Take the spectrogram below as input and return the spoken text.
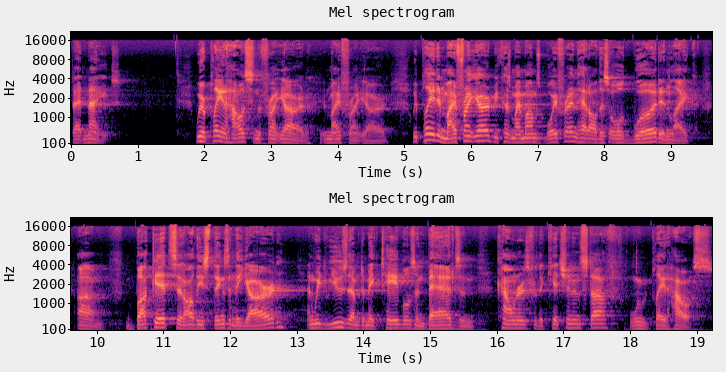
that night. We were playing house in the front yard, in my front yard. We played in my front yard because my mom's boyfriend had all this old wood and like um, buckets and all these things in the yard. And we'd use them to make tables and beds and counters for the kitchen and stuff when we played house.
